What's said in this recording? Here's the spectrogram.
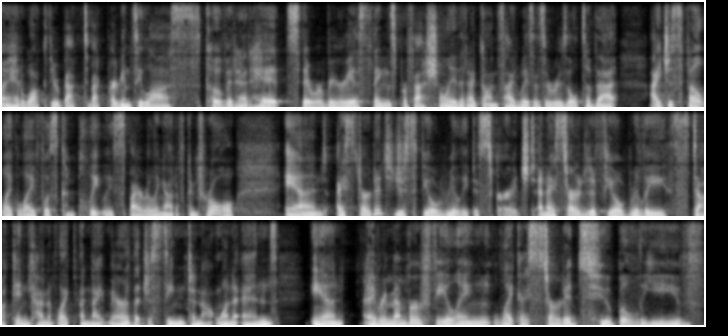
I had walked through back to back pregnancy loss. COVID had hit. There were various things professionally that had gone sideways as a result of that. I just felt like life was completely spiraling out of control. And I started to just feel really discouraged. And I started to feel really stuck in kind of like a nightmare that just seemed to not want to end. And I remember feeling like I started to believe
